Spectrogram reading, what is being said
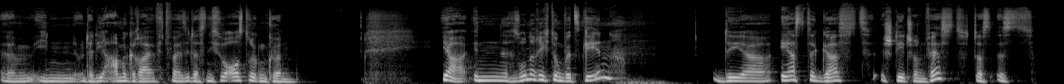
ähm, ihnen unter die Arme greift, weil sie das nicht so ausdrücken können. Ja, in so eine Richtung wird es gehen. Der erste Gast steht schon fest. Das ist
